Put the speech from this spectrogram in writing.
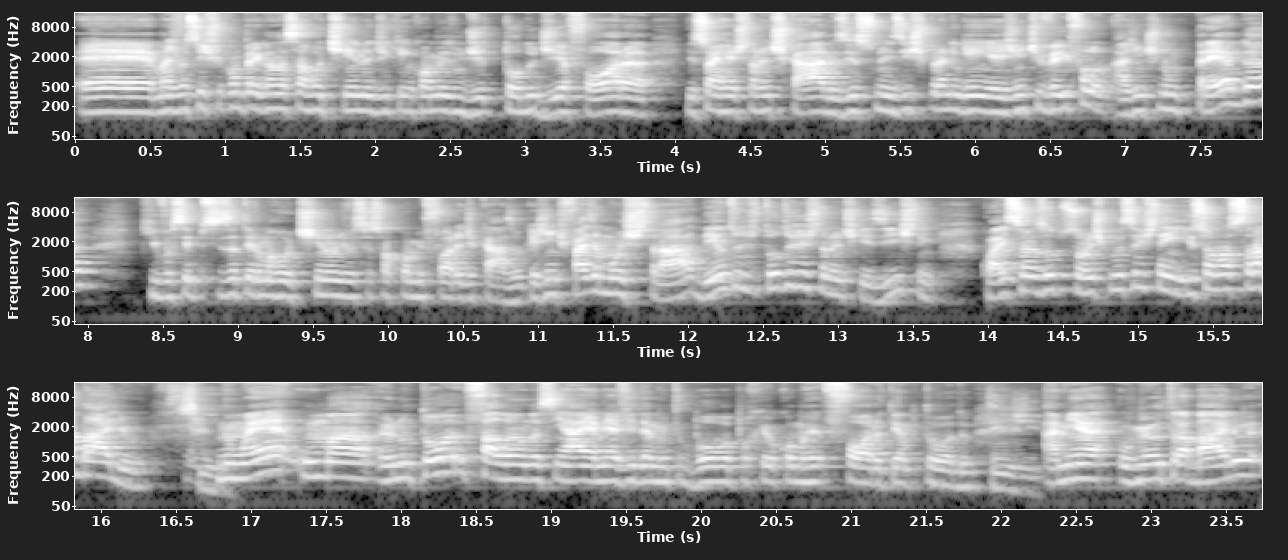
É, mas vocês ficam pregando essa rotina de quem come de todo dia fora, isso é em restaurantes caros, isso não existe pra ninguém. E a gente veio e falou: a gente não prega que você precisa ter uma rotina onde você só come fora de casa. O que a gente faz é mostrar, dentro de todos os restaurantes que existem, quais são as opções que vocês têm. Isso é o nosso trabalho. Sim. Não é uma. Eu não tô falando assim, ah, a minha vida é muito boa porque eu como fora o tempo todo. Entendi. A minha, o meu trabalho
